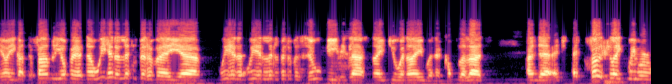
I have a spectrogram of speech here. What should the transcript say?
you know you got the family up here. Now we had a little bit of a uh, we had a, we had a little bit of a Zoom meeting last night, you and I, with a couple of lads, and uh, it, it, felt like we were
